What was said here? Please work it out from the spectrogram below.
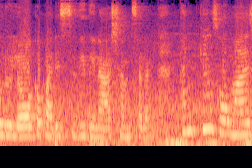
ഒരു ലോക പരിസ്ഥിതി ദിനാശംസകൾ. താങ്ക് സോ മച്ച്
